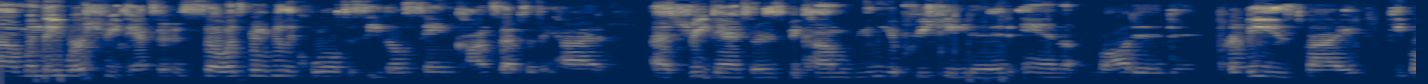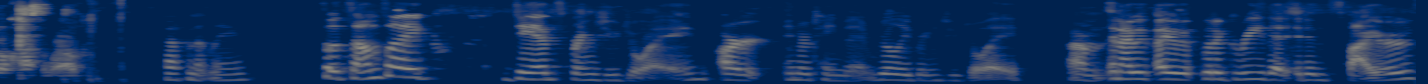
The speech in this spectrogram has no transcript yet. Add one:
um, when they were street dancers. So it's been really cool to see those same concepts that they had as street dancers become really appreciated and lauded and praised by people across the world. Definitely. So it sounds like dance brings you joy, art, entertainment really brings you joy. Um, and I, I would agree that it inspires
